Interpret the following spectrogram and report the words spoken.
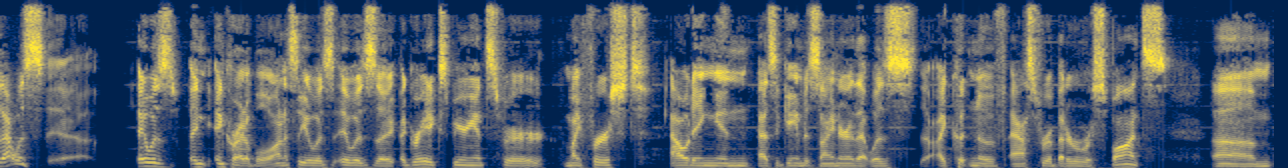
that was uh, it was in- incredible. Honestly, it was it was a, a great experience for my first outing in as a game designer. That was I couldn't have asked for a better response. Um,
